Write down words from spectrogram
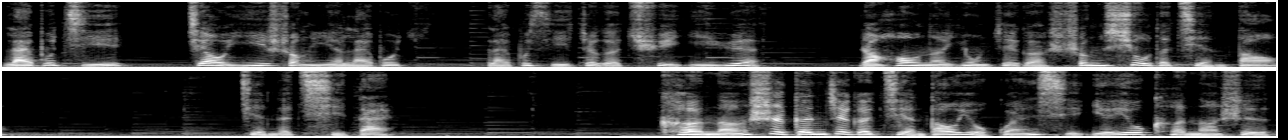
来不及叫医生，也来不来不及这个去医院。然后呢，用这个生锈的剪刀剪的脐带，可能是跟这个剪刀有关系，也有可能是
